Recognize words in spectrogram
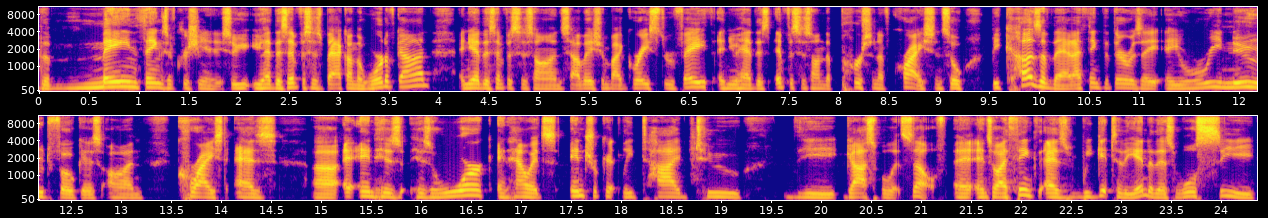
the main things of Christianity. So you, you, had this emphasis back on the Word of God, and you had this emphasis on salvation by grace through faith, and you had this emphasis on the person of Christ. And so, because of that, I think that there was a, a renewed focus on Christ as uh, and his his work and how it's intricately tied to the gospel itself. And, and so I think as we get to the end of this, we'll see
